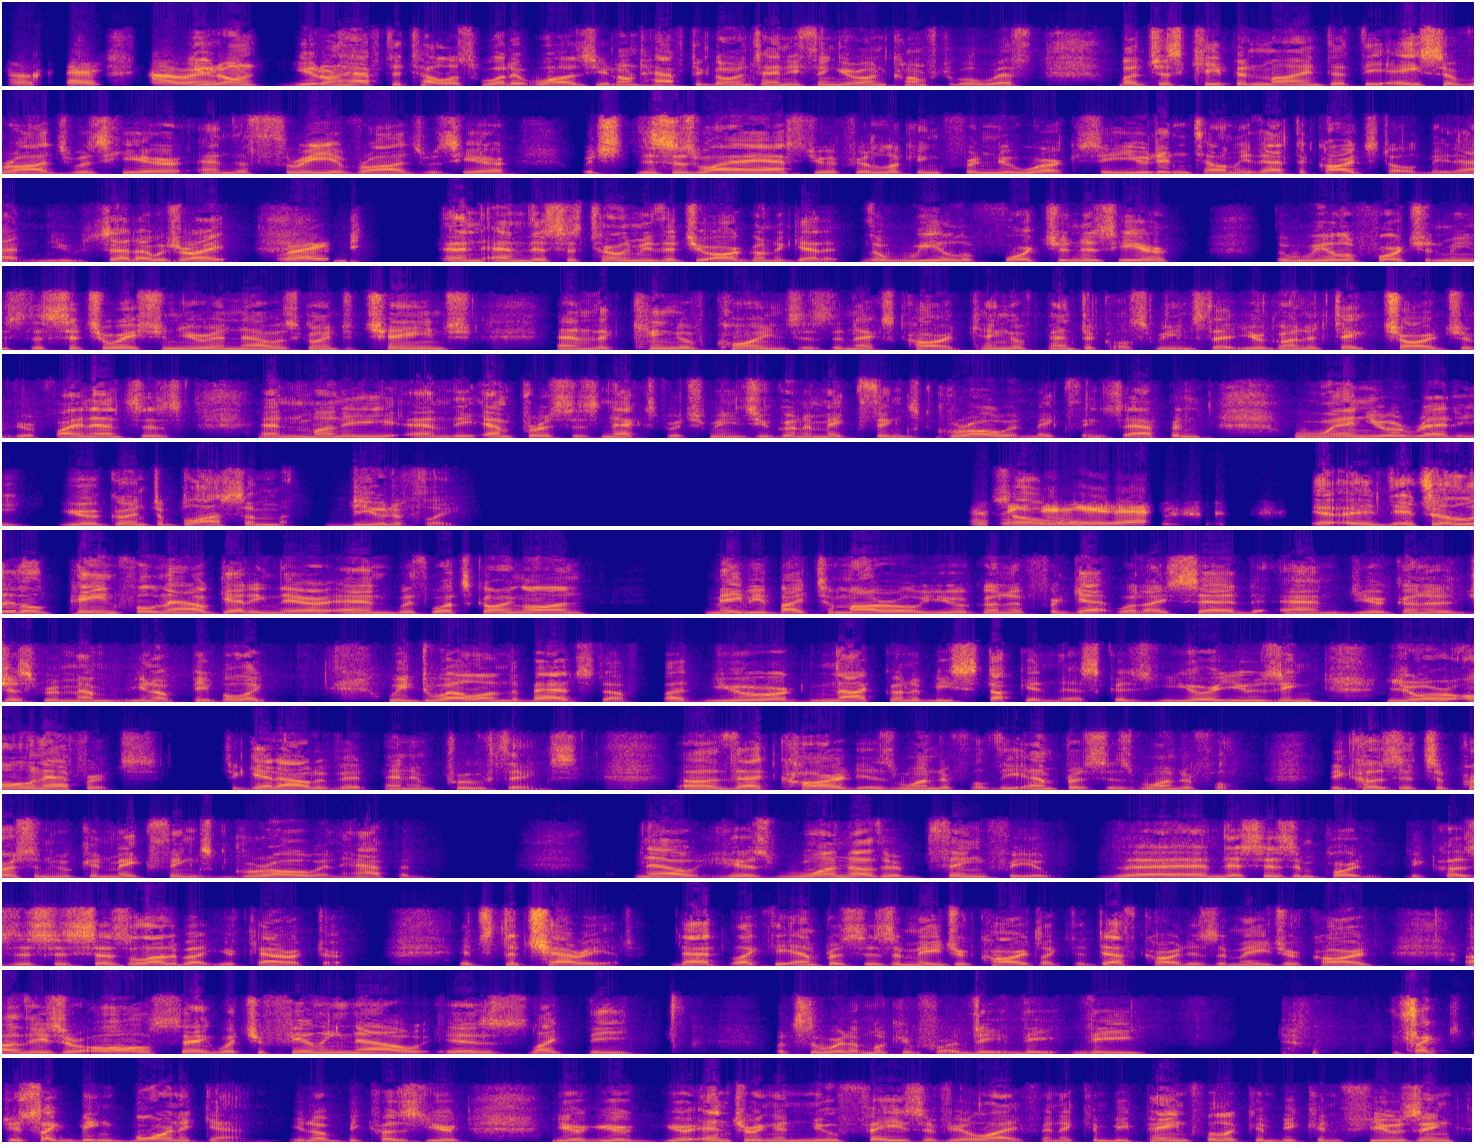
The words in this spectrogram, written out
Okay. All right. You don't you don't have to tell us what it was. You don't have to go into anything you're uncomfortable with. But just keep in mind that the ace of rods was here and the three of rods was here, which this is why I asked you if you're looking for new work. See, you didn't tell me that. The cards told me that and you said I was right. right. And and this is telling me that you are going to get it. The wheel of fortune is here. The wheel of fortune means the situation you're in now is going to change. And the king of coins is the next card. King of pentacles means that you're going to take charge of your finances and money. And the empress is next, which means you're going to make things grow and make things happen. When you're ready, you're going to blossom beautifully. I So- hear that. It, it's a little painful now getting there, and with what's going on, maybe by tomorrow you're going to forget what I said, and you're going to just remember. You know, people like we dwell on the bad stuff, but you're not going to be stuck in this because you're using your own efforts to get out of it and improve things. Uh, that card is wonderful. The Empress is wonderful because it's a person who can make things grow and happen. Now, here's one other thing for you, the, and this is important because this is, says a lot about your character. It's the chariot. That, like the Empress, is a major card, like the Death card is a major card. Uh, these are all saying what you're feeling now is like the, what's the word I'm looking for? The the the. It's like it's like being born again, you know, because you're you're you're you're entering a new phase of your life, and it can be painful, it can be confusing,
